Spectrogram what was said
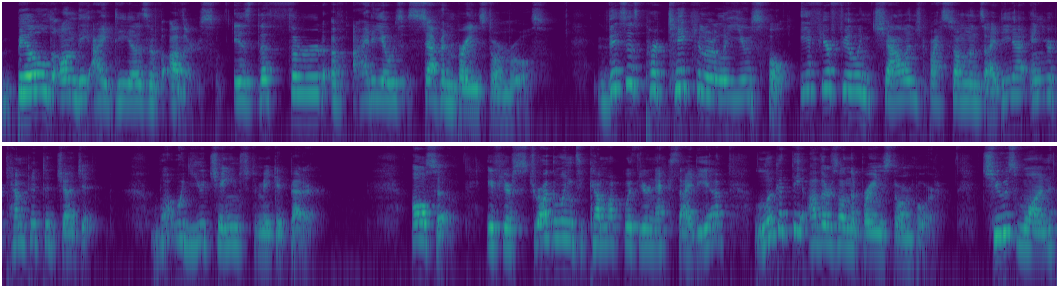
Build on the ideas of others is the third of IDEO's seven brainstorm rules. This is particularly useful if you're feeling challenged by someone's idea and you're tempted to judge it. What would you change to make it better? Also, if you're struggling to come up with your next idea, look at the others on the brainstorm board. Choose one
